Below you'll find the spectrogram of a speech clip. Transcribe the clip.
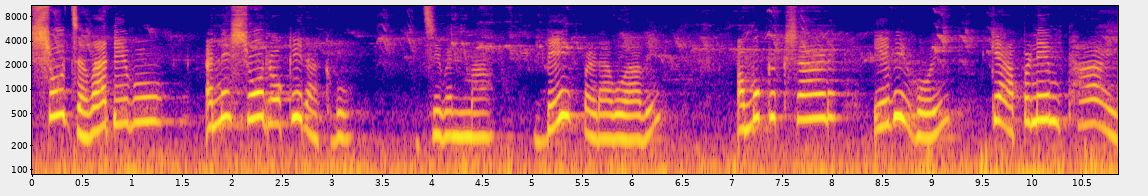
શું જવા દેવો અને શું રોકી રાખવું? જીવનમાં બે પડાવો આવે. અમુક ક્ષણ એવી હોય કે આપણે એમ થાય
